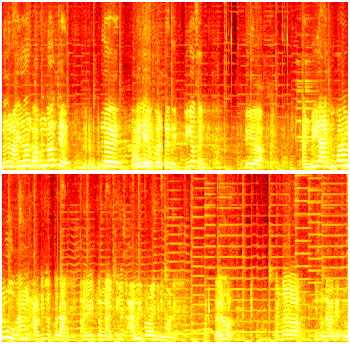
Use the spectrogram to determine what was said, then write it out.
তাহলে মাইয়ে যখন পছন্দ হয়েছে তাহলে করে দিই ঠিক আছে? বিয়া। আর বিয়ে আজকে পড়ামু এখন কাজী লোক লাগবে কাজী তো নাই ঠিক আছে? আমি পড়াই দিব অনেক আচ্ছা। কিছু লাগে তো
